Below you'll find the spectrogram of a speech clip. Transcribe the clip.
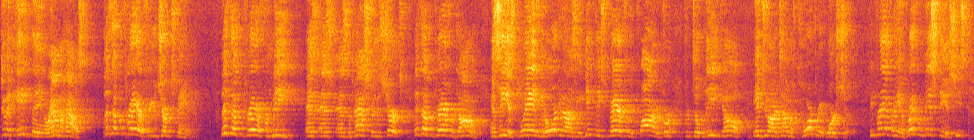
doing anything around the house, lift up a prayer for your church family. Lift up a prayer for me as, as, as the pastor of this church. Lift up a prayer for Donald as he is planning and organizing and getting things prepared for the choir and for, for to lead y'all into our time of corporate worship. Be praying for him. Pray for Misty as she's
